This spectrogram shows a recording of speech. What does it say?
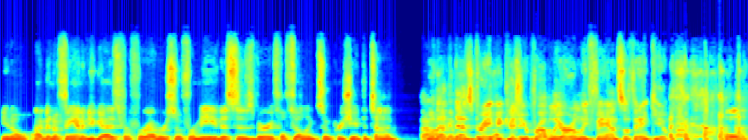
you know, I've been a fan of you guys for forever. So for me, this is very fulfilling. So appreciate the time. Well, Um, that, and that's great because you're probably our only fan. So, thank you. Well,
